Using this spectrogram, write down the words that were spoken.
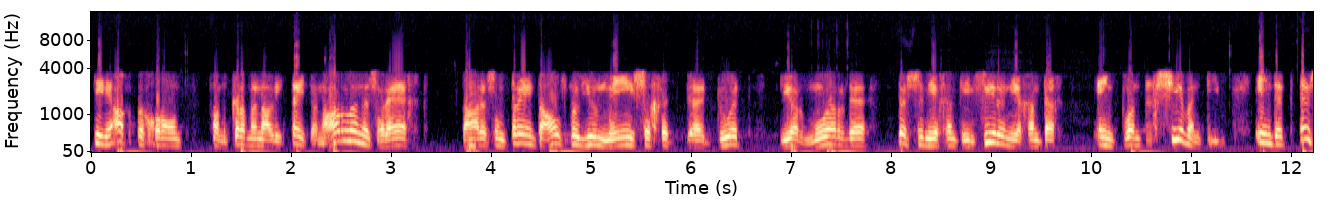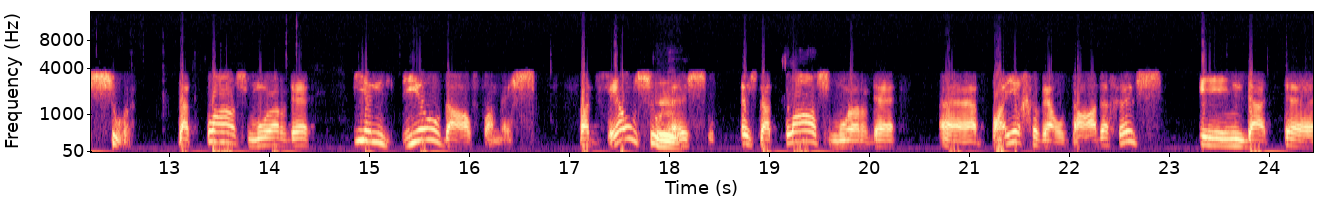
teen die agtergrond van kriminaliteit. En Harlan is reg, daar is omtrent 'n half miljoen mense gedood deur moorde tussen 1994 en 2017. En dit is so dat plaasmoorde een deel daarvan is. Wat wel so Hmm. is, is dat plaasmoorde uh baie gewelddadig is en dat uh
